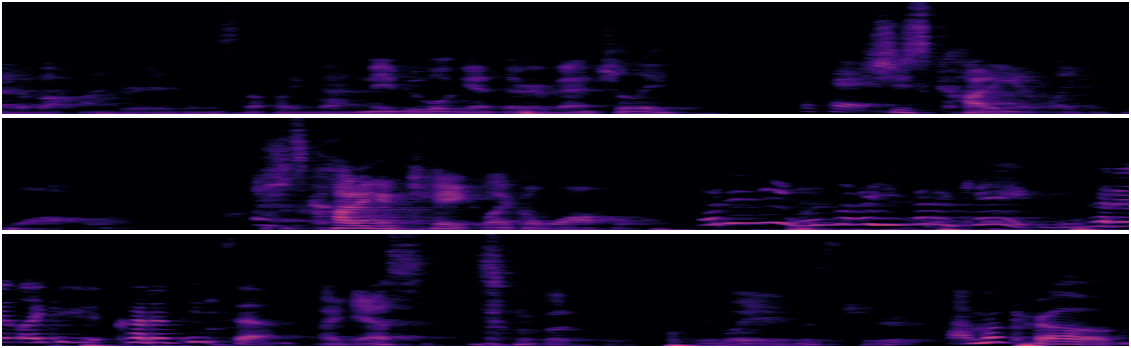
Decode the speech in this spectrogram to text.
out of 100 and stuff like that. Maybe we'll get there eventually. Okay. She's cutting it like a waffle. She's cutting a cake like a waffle. What do you mean? This is how you cut a cake. You cut it like you cut a pizza. I guess. Wait, is this true? I'm a pro.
